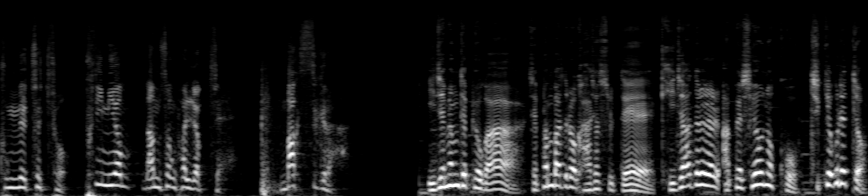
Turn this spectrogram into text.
국내 최초 프리미엄 남성 활력제 막스그라 이재명 대표가 재판받으러 가셨을 때 기자들 앞에 세워놓고 직격을 했죠.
